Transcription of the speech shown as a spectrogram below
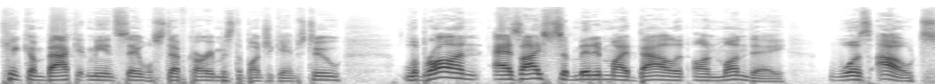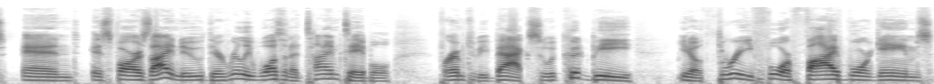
can come back at me and say, "Well, Steph Curry missed a bunch of games too." LeBron, as I submitted my ballot on Monday, was out, and as far as I knew, there really wasn't a timetable for him to be back. So it could be, you know, three, four, five more games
